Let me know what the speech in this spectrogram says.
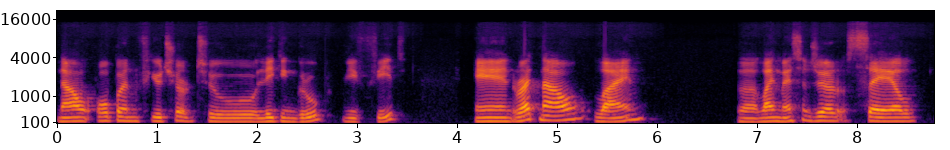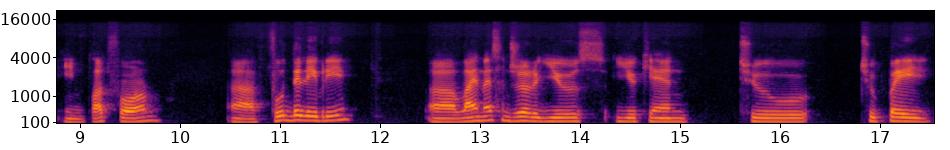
Now open future to leading group with feed. And right now line uh, line messenger sale in platform uh, food delivery. Uh, line messenger use you can to to pay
